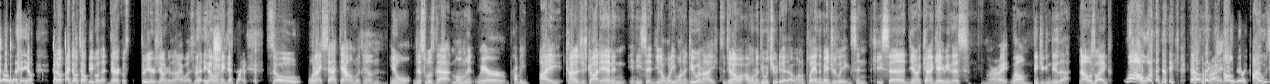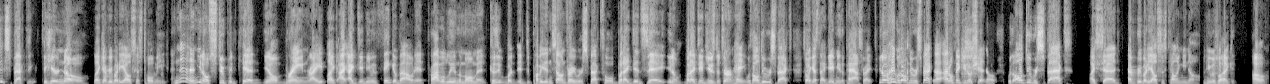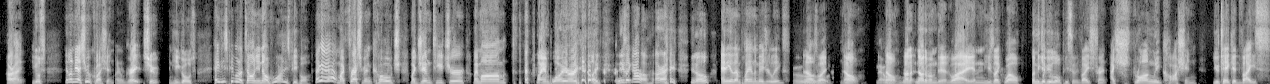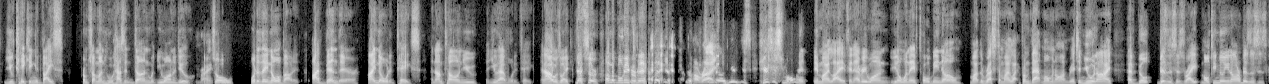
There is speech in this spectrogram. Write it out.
so you know, I don't I don't tell people that Derek was three years younger than I was, but you know, like that's fine. so when I sat down with him, you know, this was that moment where probably I kind of just got in and and he said, you know, what do you want to do? And I said, you know, I want to do what you did. I want to play in the major leagues. And he said, you know, he kind of gave me this, all right, well, think you can do that. And I was like, whoa, what? like, like, right. oh, really? I was expecting to hear no, like everybody else has told me. Mm-hmm. And then, you know, stupid kid, you know, brain, right? Like I, I didn't even think about it probably in the moment because it, but it probably didn't sound very respectful. But I did say, you know, but I did use the term, hey, with all due respect. So I guess that gave me the pass, right? You know, hey, with all due respect, I, I don't think you know shit. No, with all due respect, I said, everybody else is telling me no. And he was like, oh, all right. He goes, Hey, let me ask you a question. I go, great, shoot. And he goes, Hey, these people are telling you no. Who are these people? I go, yeah, my freshman coach, my gym teacher, my mom, my employer. like, and he's like, Oh, all right. You know, any of them play in the major leagues? Ooh. And I was like, No, no, no, none, none of them did. Why? And he's like, Well, let me give you a little piece of advice, Trent. I strongly caution you take advice, you taking advice from someone who hasn't done what you want to do. Right. So what do they know about it? I've been there. I know what it takes. And I'm telling you that you have what it takes. And I was like, yes, sir. I'm a believer, man. All right. You know, here's, this, here's this moment in my life. And everyone, you know, when they've told me no, my, the rest of my life, from that moment on, Rich, and you and I have built businesses, right? Multi million dollar businesses.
